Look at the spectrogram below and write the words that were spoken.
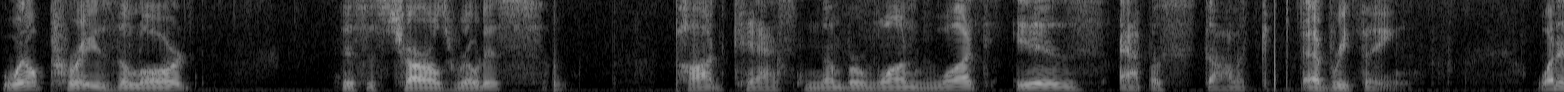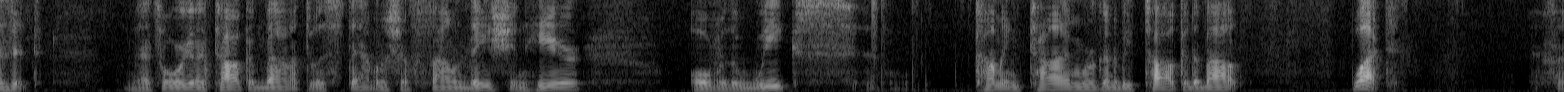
Well, praise the Lord. This is Charles Rhodus, podcast number one. What is apostolic everything? What is it? That's what we're going to talk about to establish a foundation here over the weeks. Coming time, we're going to be talking about what?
